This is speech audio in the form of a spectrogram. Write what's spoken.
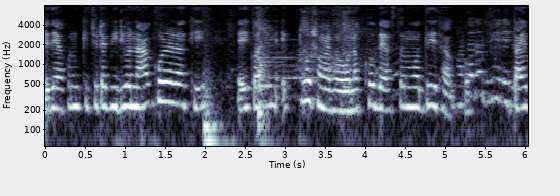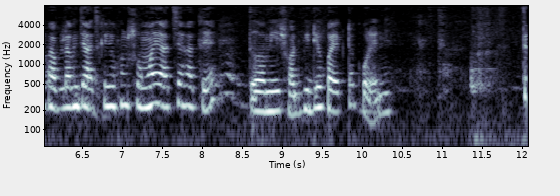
যদি এখন কিছুটা ভিডিও না করে রাখি, এই কদিন একটুও সময় পাবো না। খুব ব্যস্তর মধ্যেই থাকব। তাই ভাবলাম যে আজকে যখন সময় আছে হাতে, তো আমি শর্ট ভিডিও কয়েকটা করে নিই। তো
